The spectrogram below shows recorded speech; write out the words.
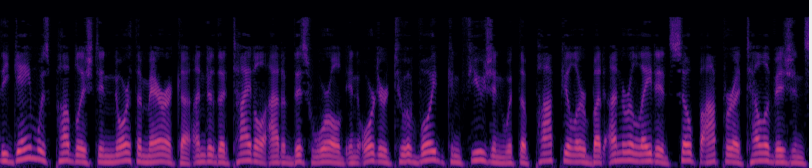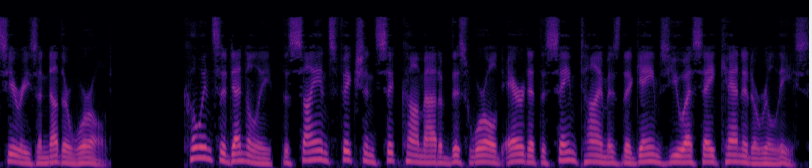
The game was published in North America under the title Out of This World in order to avoid confusion with the popular but unrelated soap opera television series Another World. Coincidentally, the science fiction sitcom Out of This World aired at the same time as the game's USA-Canada release.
